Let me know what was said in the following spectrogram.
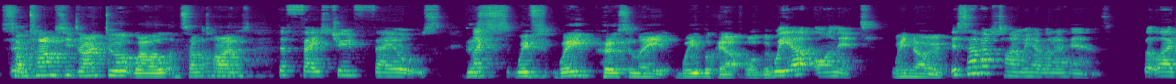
sometimes you don't do it well, and sometimes oh, the Facetune fails. this we've we personally we look out for them. We are on it. we know. This is how much time we have on our hands. But like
